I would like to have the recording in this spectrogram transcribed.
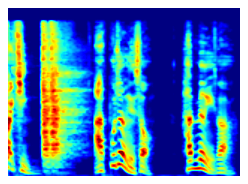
파이팅! 압구정에서 한명희가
